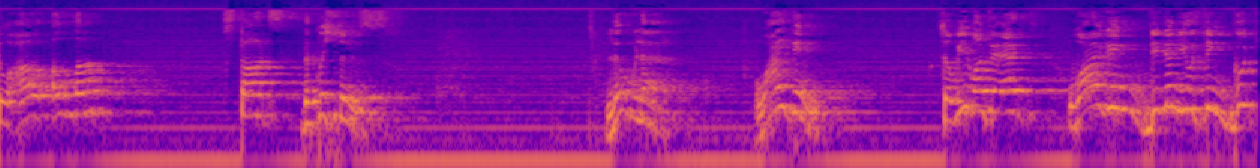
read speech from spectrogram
to how Allah starts the questions. Lawla. Why then? So we want to add, why then didn't you think good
